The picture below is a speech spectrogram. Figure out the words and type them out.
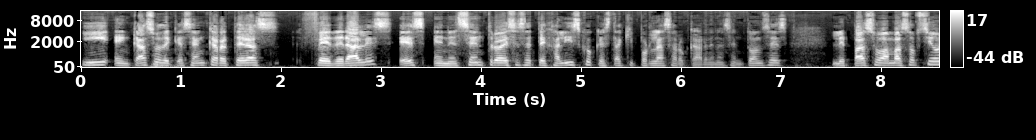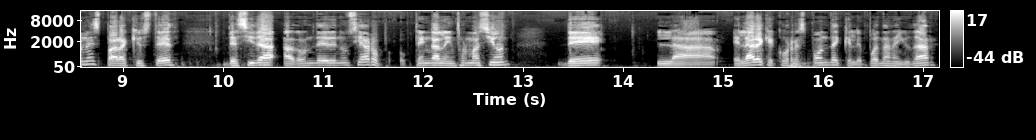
y en caso de que sean carreteras federales es en el centro SST Jalisco que está aquí por Lázaro Cárdenas. Entonces le paso ambas opciones para que usted decida a dónde denunciar o obtenga la información de la, el área que corresponda y que le puedan ayudar.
